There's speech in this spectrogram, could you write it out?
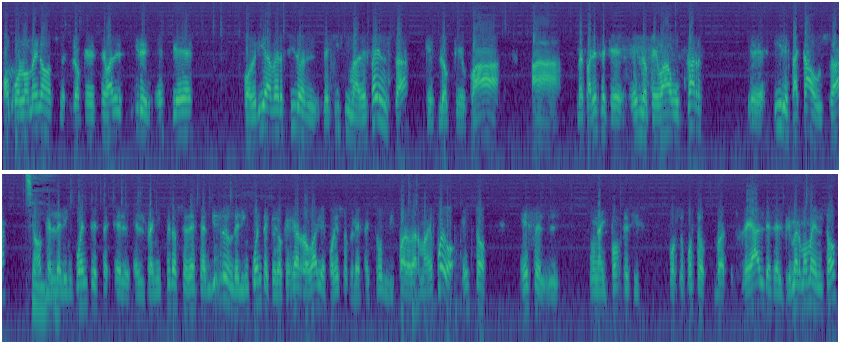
o por lo menos lo que se va a decir es, que podría haber sido en legítima defensa, que es lo que va a, me parece que es lo que va a buscar eh, ir esta causa, que el delincuente, se- el, el remisero se defendió de un delincuente que lo quería robar y es por eso que le efectuó un disparo de arma de fuego. Esto es el- una hipótesis, por supuesto, real desde el primer momento.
